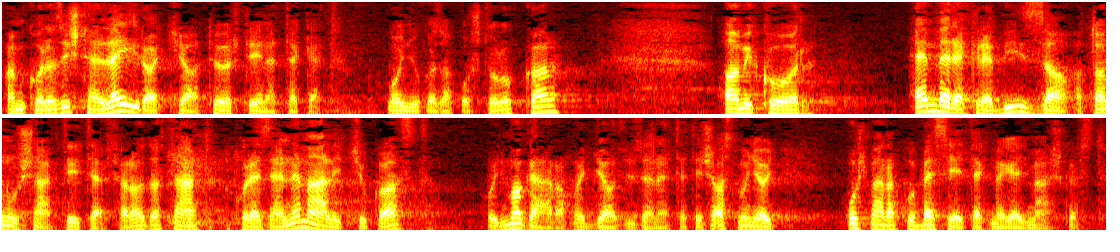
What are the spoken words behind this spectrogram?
amikor az Isten leíratja a történeteket, mondjuk az apostolokkal, amikor emberekre bízza a tanúságtétel feladatát, akkor ezzel nem állítjuk azt, hogy magára hagyja az üzenetet, és azt mondja, hogy most már akkor beszéltek meg egymás közt.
